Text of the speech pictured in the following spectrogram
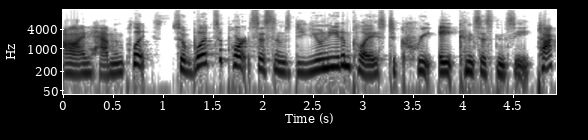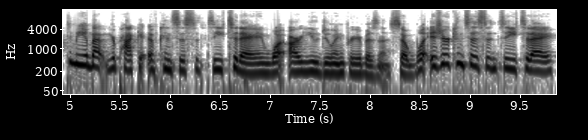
I have in place. So, what support systems do you need in place to create consistency? Talk to me about your packet of consistency today and what are you doing for your business? So, what is your consistency today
